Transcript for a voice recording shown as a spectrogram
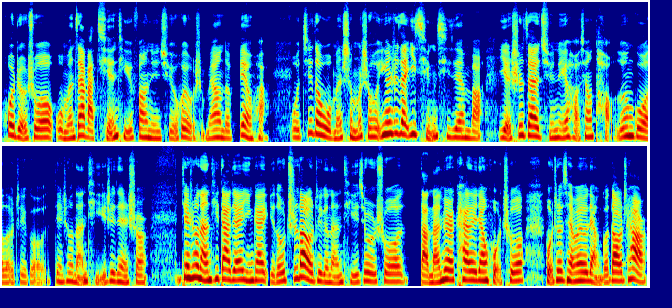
或者说我们再把前提放进去会有什么样的变化？我记得我们什么时候应该是在疫情期间吧，也是在群里好像。讨论过了这个电车难题这件事儿，电车难题大家应该也都知道。这个难题就是说，打南边开了一辆火车，火车前面有两个道岔，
